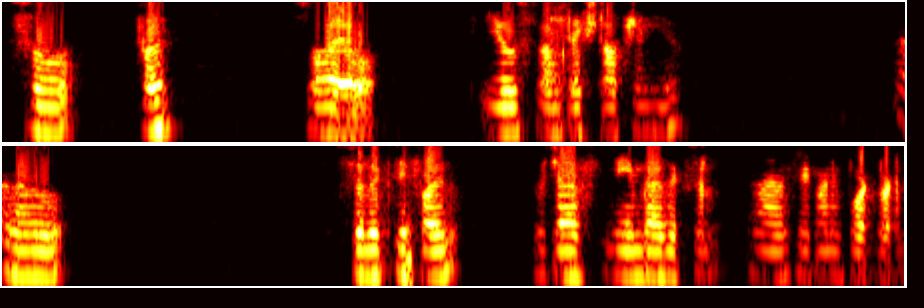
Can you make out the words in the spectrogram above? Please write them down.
So first so I will use from text option here. And I will select the file which I have named as Excel and I will click on import button.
